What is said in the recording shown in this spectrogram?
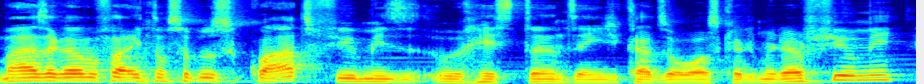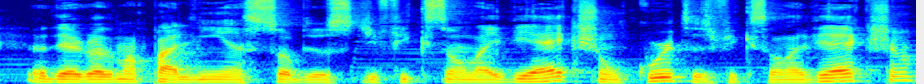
Mas agora eu vou falar então sobre os quatro filmes restantes indicados ao Oscar de melhor filme. Eu dei agora uma palhinha sobre os de ficção live action, curtas de ficção live action.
